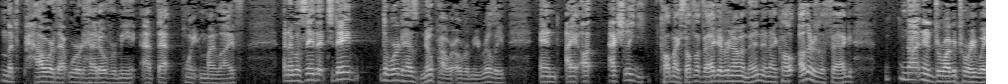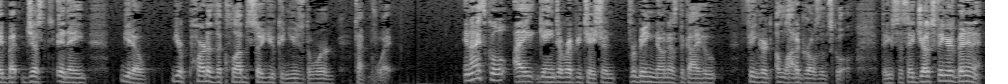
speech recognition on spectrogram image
much power that word had over me at that point in my life. And I will say that today, the word has no power over me, really. And I uh, actually call myself a fag every now and then, and I call others a fag not in a derogatory way, but just in a, you know, you're part of the club so you can use the word type of way. In high school, I gained a reputation for being known as the guy who fingered a lot of girls in school. They used to say, Joe's finger's been in it.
